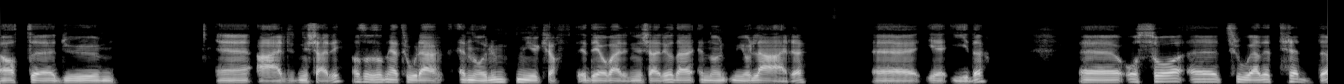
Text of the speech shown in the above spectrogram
at eh, du eh, er nysgjerrig. Altså, sånn, jeg tror det er enormt mye kraft i det å være nysgjerrig, og det er enormt mye å lære i, i det. Uh, og så uh, tror jeg det tredje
